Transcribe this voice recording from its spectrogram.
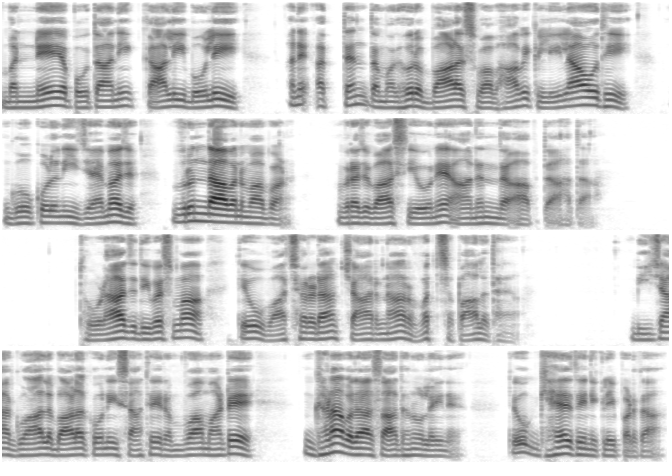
બંનેએ પોતાની કાલી બોલી અને અત્યંત મધુર બાળ સ્વાભાવિક લીલાઓથી ગોકુળની જેમ જ વૃંદાવનમાં પણ વ્રજવાસીઓને આનંદ આપતા હતા. થોડા જ દિવસમાં તેઓ વાછરડા ચારનાર વત્સપાલ થયા. બીજા ગ્વાલ બાળકોની સાથે રમવા માટે ઘણા બધા સાધનો લઈને તેઓ ઘેરથી નીકળી પડતા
